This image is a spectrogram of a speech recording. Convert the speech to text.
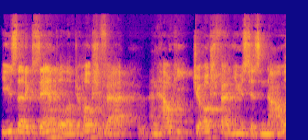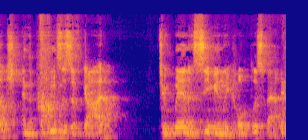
He used that example of Jehoshaphat and how he Jehoshaphat used his knowledge and the promises of God to win a seemingly hopeless battle.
